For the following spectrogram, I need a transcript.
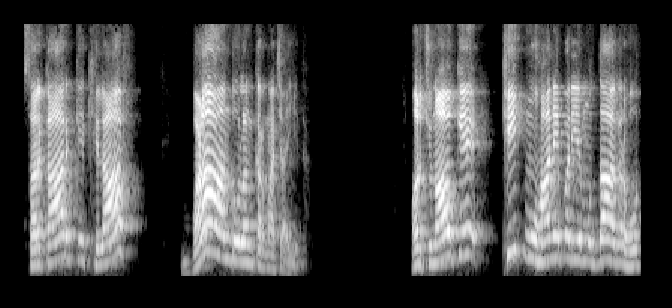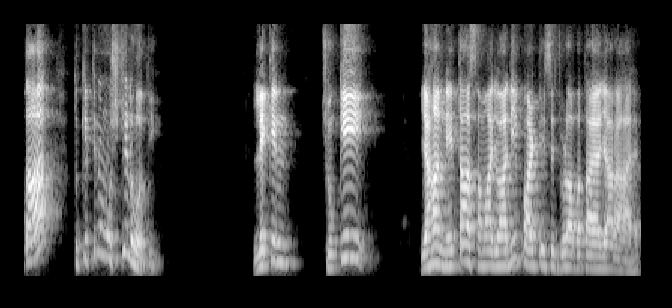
सरकार के खिलाफ बड़ा आंदोलन करना चाहिए था। और चुनाव के ठीक मुहाने पर यह मुद्दा अगर होता तो कितनी मुश्किल होती। लेकिन चूँकि यहाँ नेता समाजवादी पार्टी से जुड़ा बताया जा रहा है,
